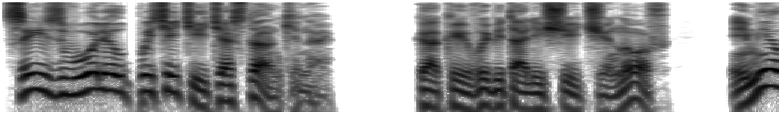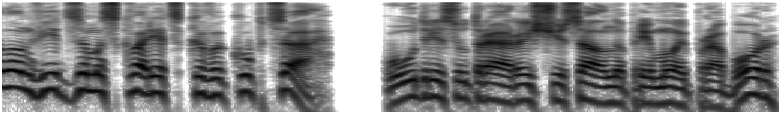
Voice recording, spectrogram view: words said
соизволил посетить Останкина. Как и в обиталище чинов, имел он вид замоскворецкого купца. Кудри с утра расчесал на прямой пробор,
